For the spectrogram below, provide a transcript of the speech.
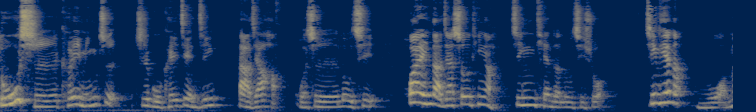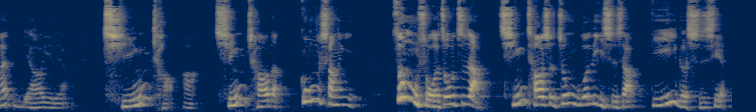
读史可以明志，知古可以鉴今。大家好，我是陆气，欢迎大家收听啊今天的陆气说。今天呢，我们聊一聊秦朝啊，秦朝的工商业。众所周知啊，秦朝是中国历史上第一个实现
